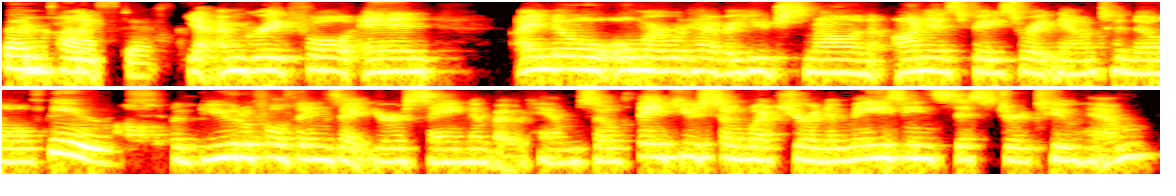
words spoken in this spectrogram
fantastic really, yeah i'm grateful. And i know omar would have a huge smile on, on his face right now to know huge. the beautiful things that you're saying about him. So thank you so much. You're an amazing sister to him.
